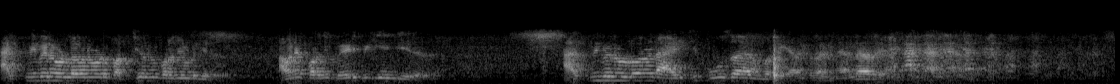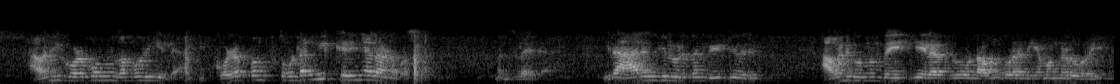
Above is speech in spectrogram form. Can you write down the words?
അഗ്നിബലമുള്ളവനോട് പഥ്യമൊന്നും പറഞ്ഞു കൊടുക്കരുത്. അവനെ പറഞ്ഞ് പേടിപ്പിക്കുകയും ചെയ്യരുത്. അഗ്നിബലമുള്ളവനോട് അഴിച്ച് പൂസാകാൻ പറയുക അത്ര തന്നെ. അല്ലാതെ അവന് ഈ കുഴപ്പമൊന്നും സംഭവിക്കില്ല. ഈ കുഴപ്പം തുടങ്ങിക്കഴിഞ്ഞാലാണ് പ്രശ്നം. മനസ്സിലായില്ല? ഇതാരെങ്കിലും ഒരുത്തൻ വീട്ടിൽ വരും. അവനിതൊന്നും ദഹിക്കുകയില്ലാത്തത് കൊണ്ട് അവൻ കുറെ നിയമങ്ങൾ പറയും.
